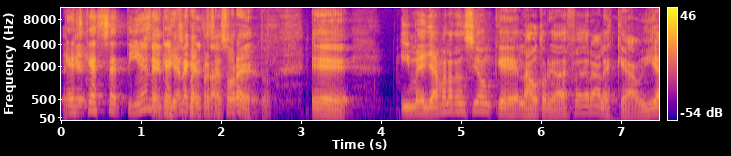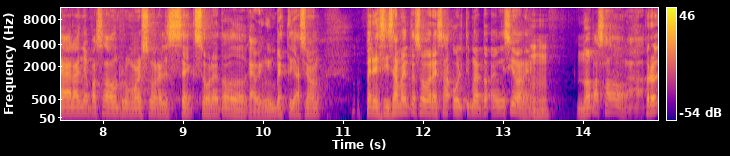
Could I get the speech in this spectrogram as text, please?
es, Es que, que se tiene se que tiene que expresar sobre esto. Eh, y me llama la atención que las autoridades federales, que había el año pasado un rumor sobre el sex, sobre todo, que había una investigación precisamente sobre esas últimas dos emisiones, no ha pasado nada. Pero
